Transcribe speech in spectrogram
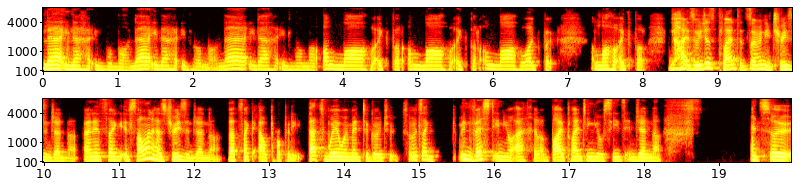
La ilaha illallah, La ilaha illallah, La ilaha illallah, Allahu Akbar, Allahu Akbar, Allahu Akbar. Allahu Akbar. Guys, we just planted so many trees in Jannah. And it's like, if someone has trees in Jannah, that's like our property. That's where we're meant to go to. So it's like, invest in your akhirah by planting your seeds in Jannah. And so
